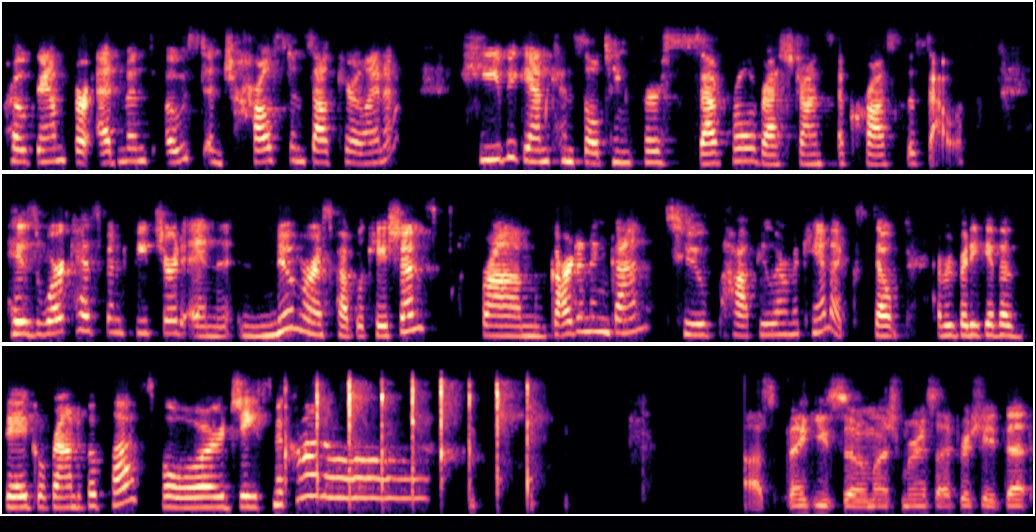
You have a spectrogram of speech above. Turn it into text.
program for Edmonds Oast in Charleston, South Carolina, he began consulting for several restaurants across the South. His work has been featured in numerous publications from Garden and Gun to Popular Mechanics. So everybody give a big round of applause for Jace McConnell. Awesome. Thank you so much, Marissa. I appreciate that.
